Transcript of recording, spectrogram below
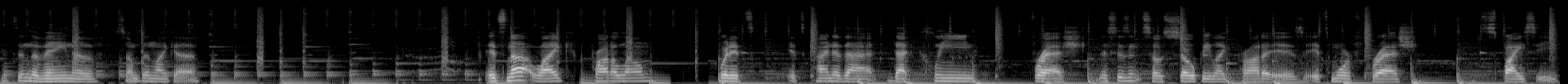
It's in the vein of something like a. It's not like Prada L'Homme, but it's it's kind of that that clean, fresh. This isn't so soapy like Prada is. It's more fresh, spicy,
